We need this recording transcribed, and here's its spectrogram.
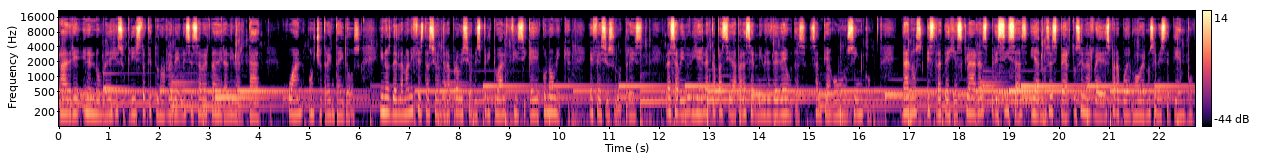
Padre, en el nombre de Jesucristo, que tú nos reveles esa verdadera libertad Juan 8:32, y nos des la manifestación de la provisión espiritual, física y económica, Efesios 1:3, la sabiduría y la capacidad para ser libres de deudas, Santiago 1:5. Danos estrategias claras, precisas y haznos expertos en las redes para poder movernos en este tiempo.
